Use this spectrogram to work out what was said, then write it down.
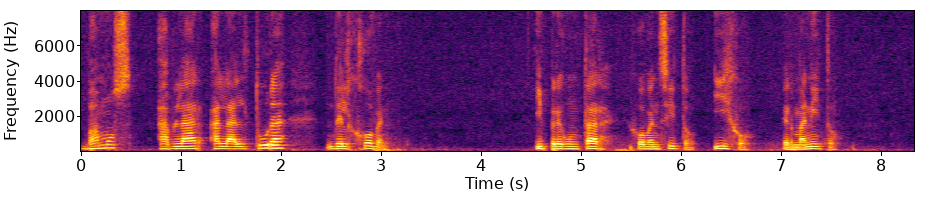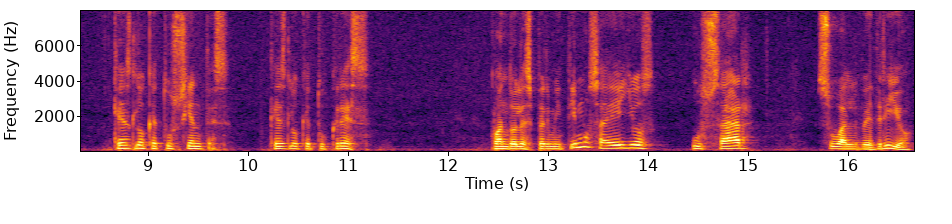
vamos a hablar a la altura del joven y preguntar, jovencito, hijo, hermanito, ¿qué es lo que tú sientes? ¿Qué es lo que tú crees? Cuando les permitimos a ellos usar su albedrío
